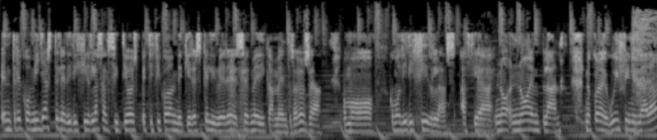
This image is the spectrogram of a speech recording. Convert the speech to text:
entre comillas, teledirigirlas al sitio específico donde quieres que libere ese medicamento, ¿sabes? O sea, como, como dirigirlas hacia, no, no en plan, no con el wifi ni nada,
